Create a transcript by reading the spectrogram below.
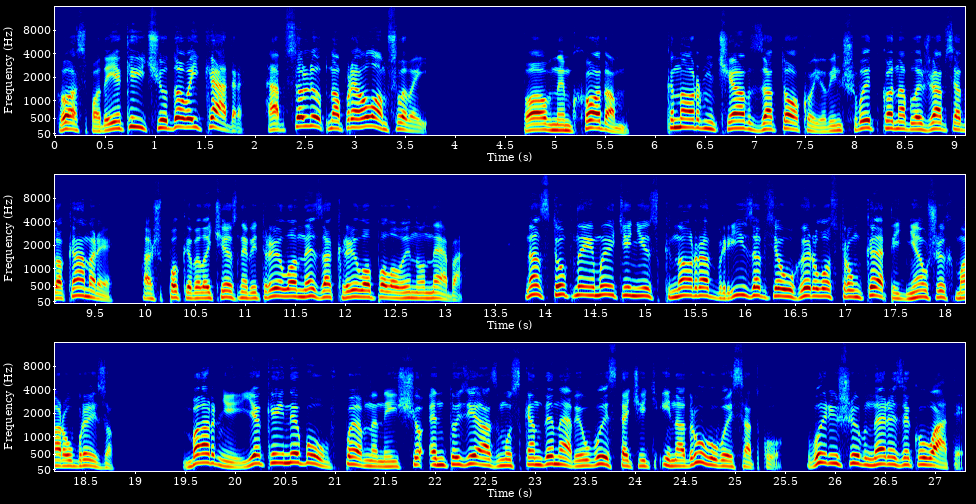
Господи, який чудовий кадр! Абсолютно приголомшливий. Повним ходом Кнор мчав затокою. Він швидко наближався до камери, аж поки величезне вітрило не закрило половину неба. Наступної миті ніс Кнора врізався у гирло струмка, піднявши хмару бризок. Барні, який не був впевнений, що ентузіазму скандинавів вистачить і на другу висадку, вирішив не ризикувати.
